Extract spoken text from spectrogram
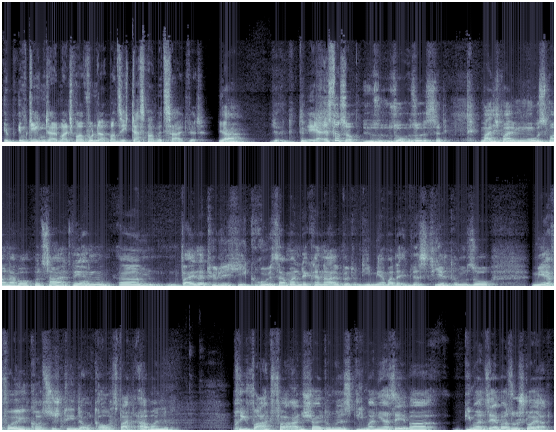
im, im Gegenteil, manchmal wundert man sich, dass man bezahlt wird. Ja, Ja, ist doch so. so, so ist es. Manchmal muss man aber auch bezahlt werden, ähm, weil natürlich je größer man der Kanal wird und je mehr man da investiert, umso mehr Folgekosten stehen da auch draus. Was aber eine Privatveranstaltung ist, die man ja selber, die man selber so steuert.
